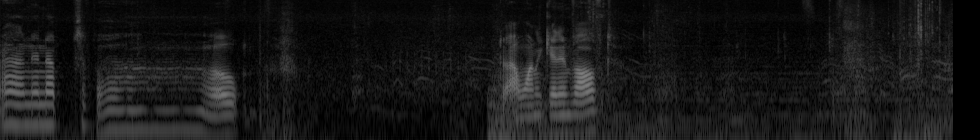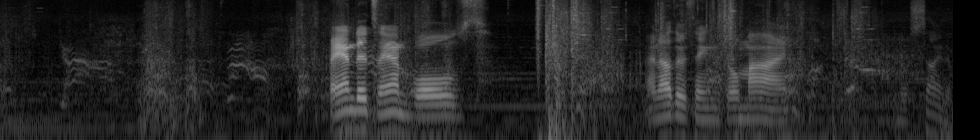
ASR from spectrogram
Running up the wall. Oh. Do I want to get involved? Bandits and wolves. And other things, oh my. No sign of him.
